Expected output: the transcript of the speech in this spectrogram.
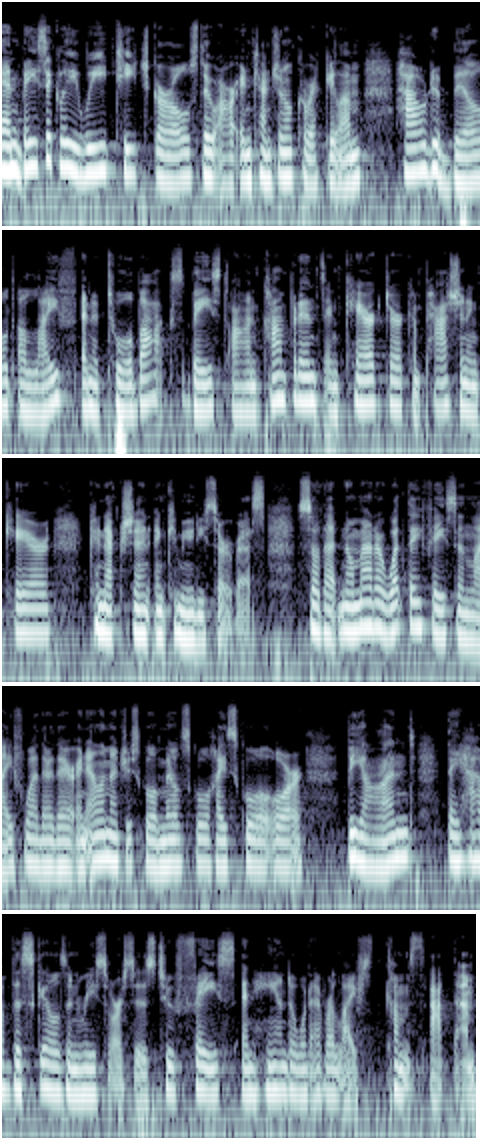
And basically, we teach girls through our intentional curriculum how to build a life and a toolbox based on confidence and character, compassion and care, connection, and community service. So that no matter what they face in life, whether they're in elementary school, middle school, high school, or beyond, they have the skills and resources to face and handle whatever life comes at them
